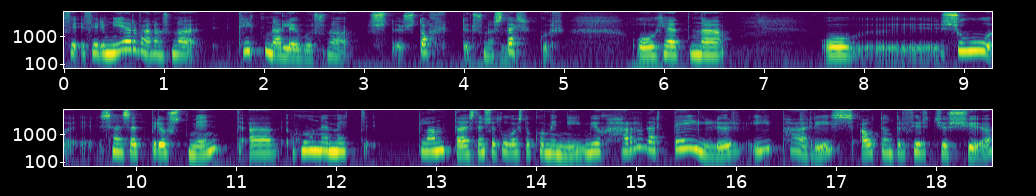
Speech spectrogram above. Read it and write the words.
fyrir mér var hann svona tignarlegur, svona stoltur svona sterkur. Og hérna og uh, svo sem sagt brjóstmynd að hún er mitt blandaðist eins og þú varst að koma inn í mjög harðar deilur í París 1847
